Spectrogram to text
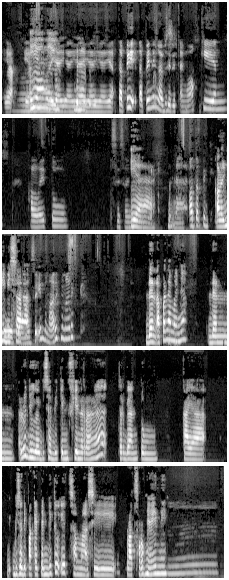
Ya, ya. Iya, oh, iya, iya, iya, iya, iya, iya. Tapi tapi ini nggak bisa ditengokin kalau itu sisanya. Iya, gitu. benar. Oh, tapi kalau ini bisa. Sih menarik, menarik. Dan apa namanya? Dan lu juga bisa bikin funeralnya tergantung kayak bisa dipaketin gitu it sama si platformnya ini. Hmm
